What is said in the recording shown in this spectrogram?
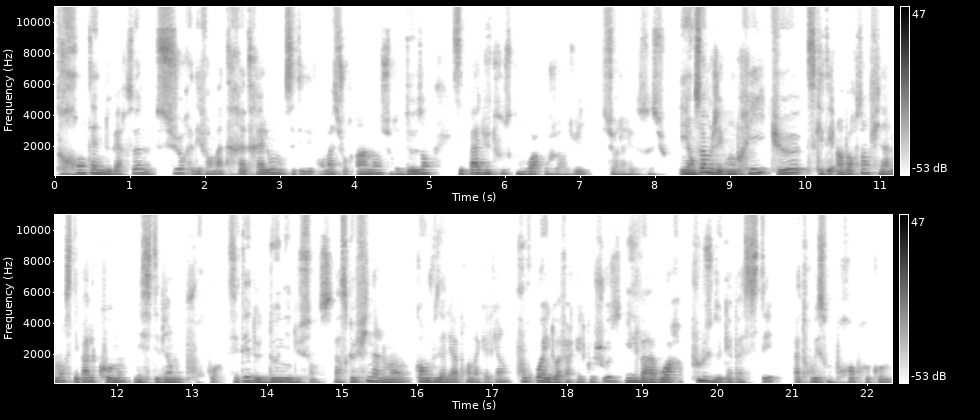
trentaine de personnes sur des formats très très longs. C'était des formats sur un an, sur deux ans. C'est pas du tout ce qu'on voit aujourd'hui sur les réseaux sociaux. Et en somme, j'ai compris que ce qui était important finalement, c'était pas le comment, mais c'était bien le pourquoi. C'était de donner du sens. Parce que finalement, quand vous allez apprendre à quelqu'un pourquoi il doit faire quelque chose, il va avoir plus de capacité à trouver son propre comment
